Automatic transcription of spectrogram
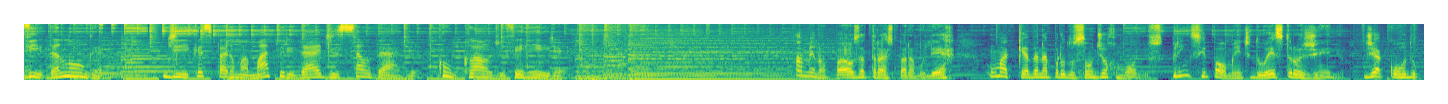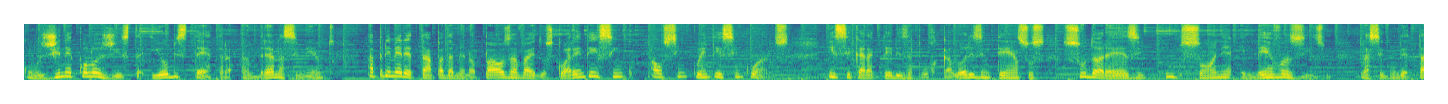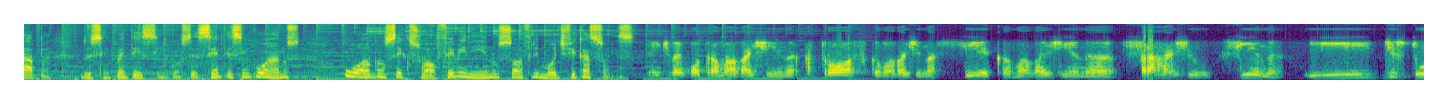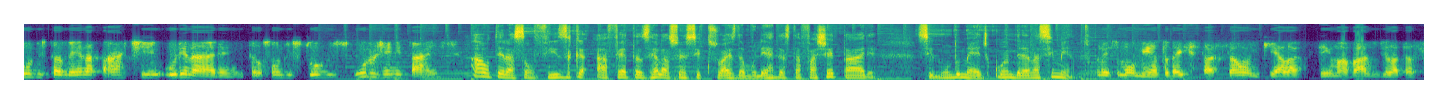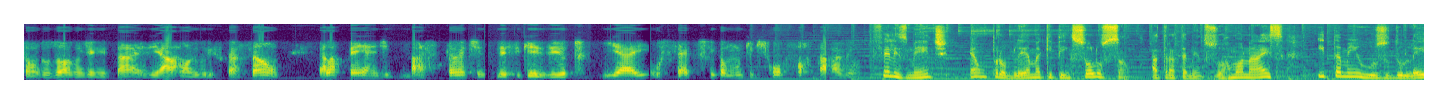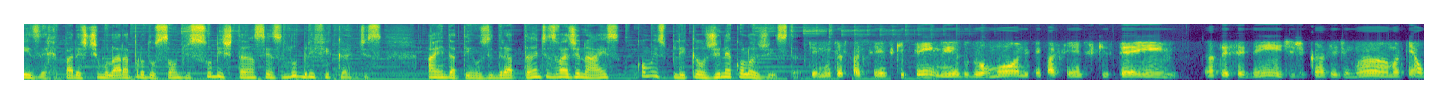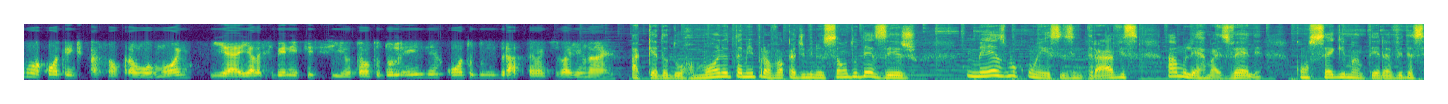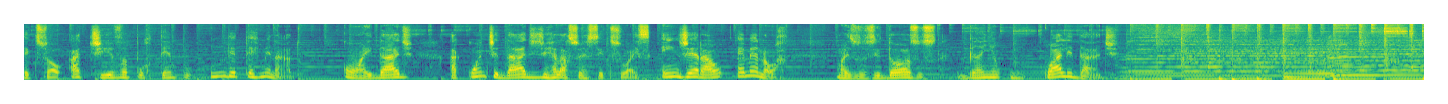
Vida Longa. Dicas para uma maturidade saudável, com Cláudio Ferreira. A menopausa traz para a mulher uma queda na produção de hormônios, principalmente do estrogênio. De acordo com o ginecologista e obstetra André Nascimento, a primeira etapa da menopausa vai dos 45 aos 55 anos e se caracteriza por calores intensos, sudorese, insônia e nervosismo. Na segunda etapa, dos 55 aos 65 anos, o órgão sexual feminino sofre modificações. A gente vai encontrar uma vagina atrófica, uma vagina seca, uma vagina frágil, fina, e distúrbios também na parte urinária. Então são distúrbios urogenitais. A alteração física afeta as relações sexuais da mulher desta faixa etária, segundo o médico André Nascimento. Nesse momento da excitação, em que ela tem uma vasodilatação dos órgãos genitais e há uma lubrificação, ela perde bastante desse quesito. E aí o sexo fica muito desconfortável. Felizmente, é um problema que tem solução. Há tratamentos hormonais e também o uso do laser para estimular a produção de substâncias lubrificantes. Ainda tem os hidratantes vaginais, como explica o ginecologista. Tem muitas pacientes que têm medo do hormônio, tem pacientes que têm antecedentes de câncer de mama, tem alguma contraindicação para o hormônio, e aí elas se beneficiam tanto do laser quanto dos hidratantes vaginais. A queda do hormônio também provoca a diminuição do desejo. Mesmo com esses entraves, a mulher mais velha consegue manter a vida sexual ativa por tempo indeterminado. Com a idade, a quantidade de relações sexuais em geral é menor, mas os idosos ganham em qualidade.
